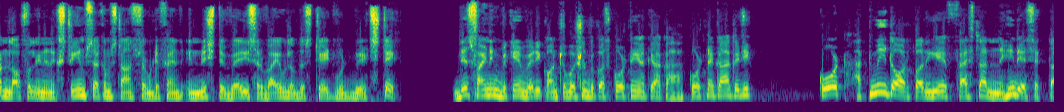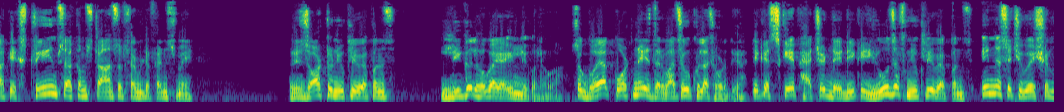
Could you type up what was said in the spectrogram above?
unlawful very survival this finding became very controversial because court نے کیا کہا کورٹ نے کہا کہ جی کورٹ حتمی طور پر یہ فیصلہ نہیں دے سکتا کہ extreme circumstance of self defence میں resort to nuclear weapons legal ہوگا یا انلیگل ہوگا سو گویا کورٹ نے اس دروازے کو کھلا چھوڑ دیا ایک اسکیپ ہیچڈ دے دی کہ use of nuclear weapons in situation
